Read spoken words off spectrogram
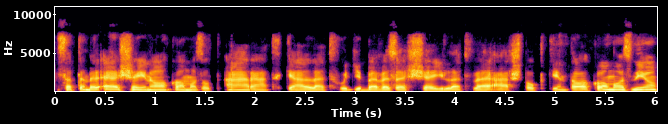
szeptember 1-én alkalmazott árát kellett, hogy bevezesse, illetve árstopként alkalmaznia.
